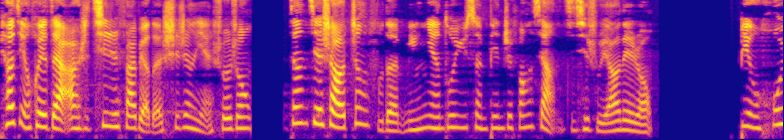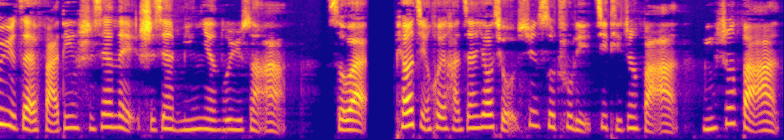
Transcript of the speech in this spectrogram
朴槿惠在二十七日发表的施政演说中，将介绍政府的明年度预算编制方向及其主要内容，并呼吁在法定时限内实现明年度预算案。此外，朴槿惠还将要求迅速处理计提振法案、民生法案，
